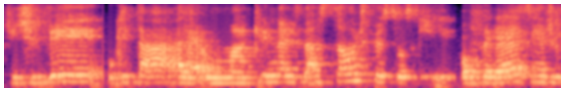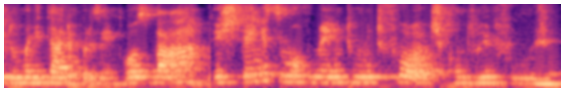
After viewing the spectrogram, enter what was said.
gente vê o que está é, uma criminalização de pessoas que oferecem ajuda humanitária, por exemplo, aos barcos. A gente tem esse movimento muito forte contra o refúgio.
